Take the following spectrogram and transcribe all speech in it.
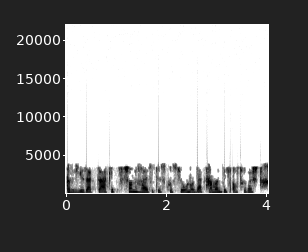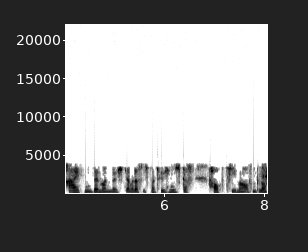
Also wie gesagt, da gibt es schon heiße Diskussionen und da kann man sich auch drüber streiten, wenn man möchte. Aber das ist natürlich nicht das Hauptthema auf dem Blog.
